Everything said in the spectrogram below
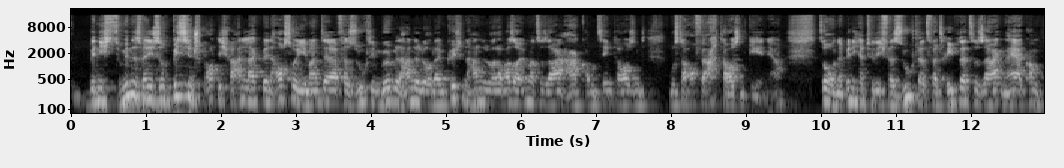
bin ich zumindest, wenn ich so ein bisschen sportlich veranlagt bin, auch so jemand, der versucht im Möbelhandel oder im Küchenhandel oder was auch immer zu sagen, ah komm, 10.000 muss da auch für 8.000 gehen, ja. So, und dann bin ich natürlich versucht als Vertriebler zu sagen, naja, komm,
